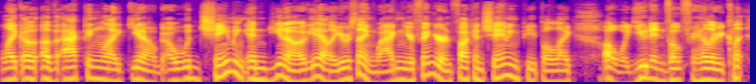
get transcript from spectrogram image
like of, of acting like you know uh, with shaming and you know yeah like you were saying wagging your finger and fucking shaming people like oh well you didn't vote for hillary clinton.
